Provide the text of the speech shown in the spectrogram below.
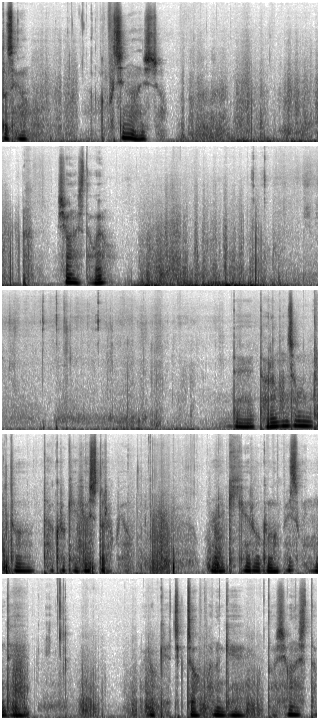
어떠세요? 아프지는 않으시죠? 시원하시다고요? 네, 다른 환자분들도 다 그렇게 얘기하시더라고요. 원래 기계로 금방 뺄 수가 있는데 이렇게 직접 하는 게 더 시원하시다고.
